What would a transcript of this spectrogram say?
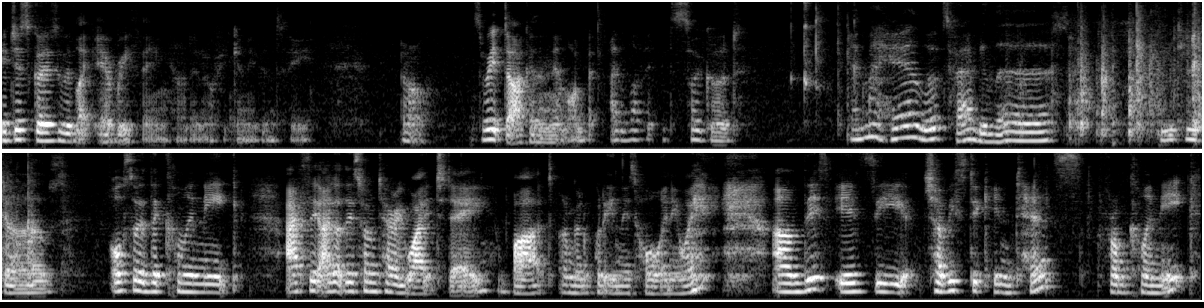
It just goes with like everything. I don't know if you can even see. Oh, it's a bit darker than the other one, but I love it. It's so good. And my hair looks fabulous. Beauty Doves. Also the Clinique. Actually, I got this from Terry White today, but I'm going to put it in this haul anyway. Um, this is the Chubby Stick Intense from Clinique.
